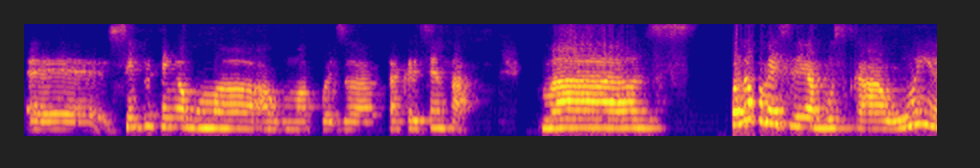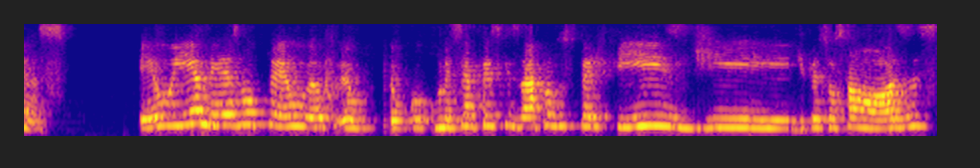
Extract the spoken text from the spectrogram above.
é, sempre tem alguma alguma coisa para acrescentar. Mas quando eu comecei a buscar unhas, eu ia mesmo, eu, eu, eu comecei a pesquisar pelos perfis de, de pessoas famosas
